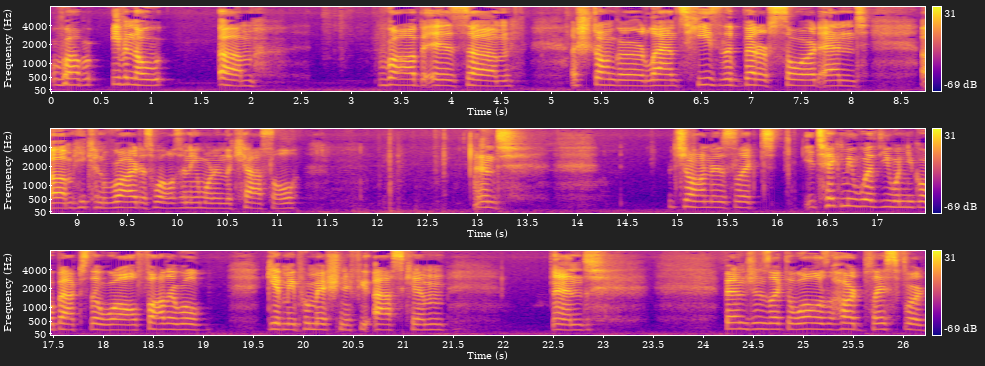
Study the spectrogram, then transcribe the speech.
Robb, even though um, Robb is um, a stronger lance, he's the better sword, and um, he can ride as well as anyone in the castle. And Jon is like, "T- "You take me with you when you go back to the wall. Father will give me permission if you ask him." And Benjamin's like, the wall is a hard place for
